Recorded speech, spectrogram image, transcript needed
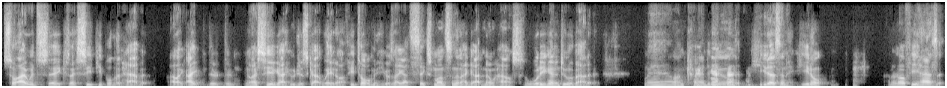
so i would say because i see people that have it i like i they're, they're, you know i see a guy who just got laid off he told me he goes i got six months and then i got no house so what are you going to do about it well i'm kind of doing it he doesn't he don't i don't know if he has it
